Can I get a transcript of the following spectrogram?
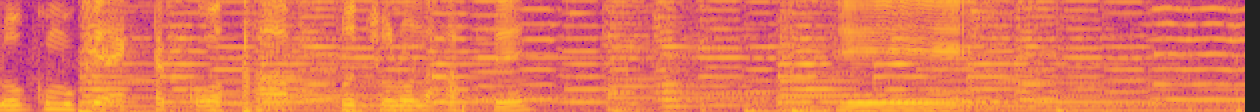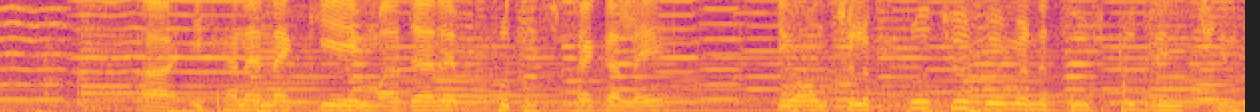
লোকমুখে একটা কথা প্রচলন আছে যে এখানে নাকি এই মাজারের প্রতিষ্ঠাকালে এই অঞ্চলে প্রচুর পরিমাণে দুষ্টু দিন ছিল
